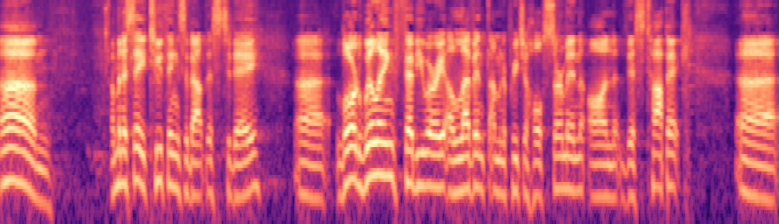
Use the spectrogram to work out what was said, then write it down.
um, I'm going to say two things about this today. Uh, Lord willing, February 11th, I'm going to preach a whole sermon on this topic. Uh,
